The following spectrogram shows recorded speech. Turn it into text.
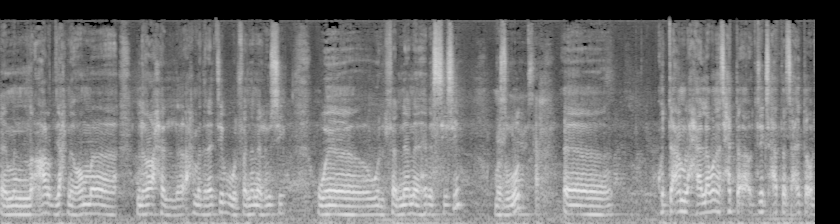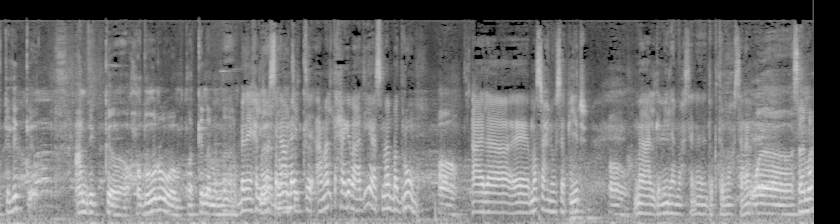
من عرض إحنا وهم اللي راحل أحمد راتب والفنانة لوسي و- والفنانة هبة السيسي. مظبوط؟ آه كنت عاملة حالة وأنا حتى قلت لك حتى ساعتها قلت لك عندك حضور ومتمكنة من ربنا يخليك. بس أنا. عملت عملت حاجة بعديها اسمها البدروم. آه. على آه، مسرح الوسابير. آه. مع الجميلة محسنة دكتور محسنة. وسامح؟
